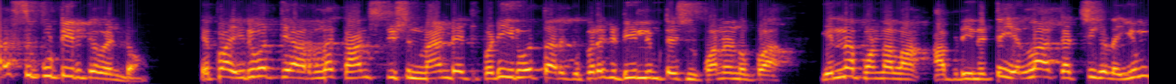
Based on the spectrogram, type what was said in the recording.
அரசு கூட்டி இருக்க வேண்டும். எப்பா இருபத்தி ஆறுல கான்ஸ்டியூஷன் மேண்டேட் படி இருபத்தி ஆறுக்கு பிறகு டீலிமிட்டேஷன் பண்ணணும்ப்பா. என்ன பண்ணலாம் அப்படின்னுட்டு எல்லா கட்சிகளையும்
